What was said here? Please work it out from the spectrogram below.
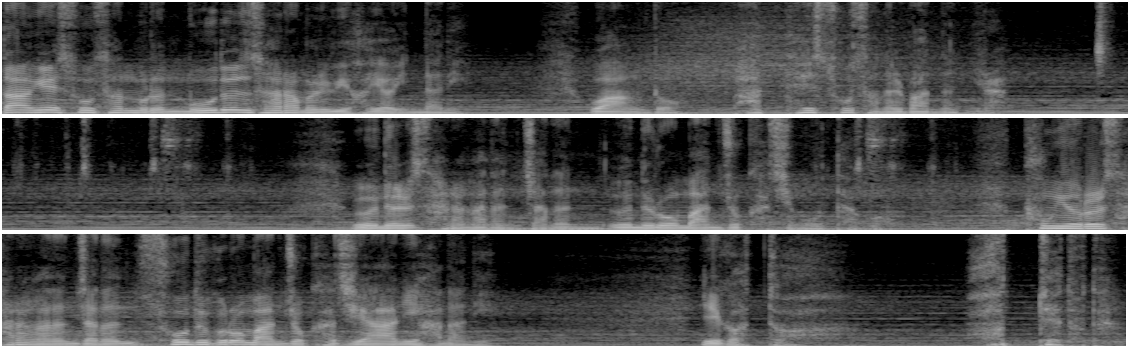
땅의 소산물은 모든 사람을 위하여 있나니 왕도 밭의 소산을 받느니라. 은을 사랑하는 자는 은으로 만족하지 못하고 풍요를 사랑하는 자는 소득으로 만족하지 아니하나니 이것도 헛되도다.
